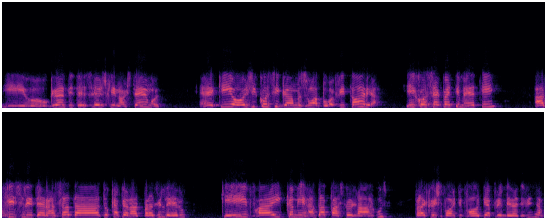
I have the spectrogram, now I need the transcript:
e o, o grande desejo que nós temos é que hoje consigamos uma boa vitória e, consequentemente, a vice-liderança do Campeonato Brasileiro, que vai caminhando a passos largos para que o esporte volte à primeira divisão.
